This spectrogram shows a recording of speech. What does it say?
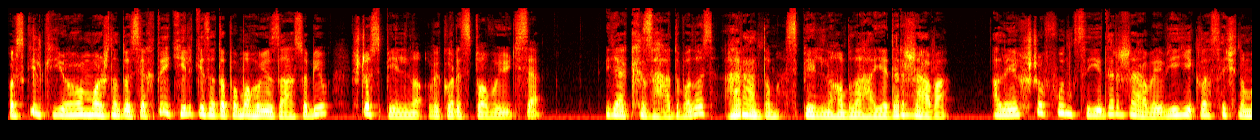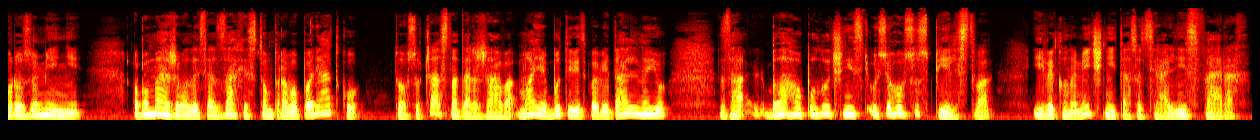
оскільки його можна досягти тільки за допомогою засобів, що спільно використовуються. Як згадувалось, гарантом спільного блага є держава, але якщо функції держави в її класичному розумінні обмежувалися захистом правопорядку, то сучасна держава має бути відповідальною за благополучність усього суспільства і в економічній та соціальній сферах.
